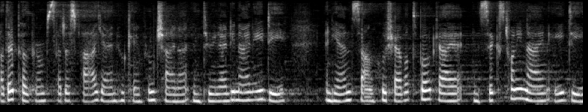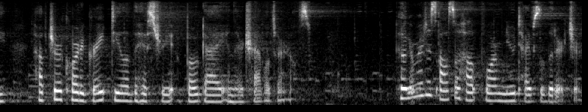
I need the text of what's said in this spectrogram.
Other pilgrims, such as Fa Yen, who came from China in 399 AD, and Yan Sung, who traveled to Bodh Gaya in 629 AD, helped to record a great deal of the history of Bodh Gaya in their travel journals. Pilgrimages also helped form new types of literature.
